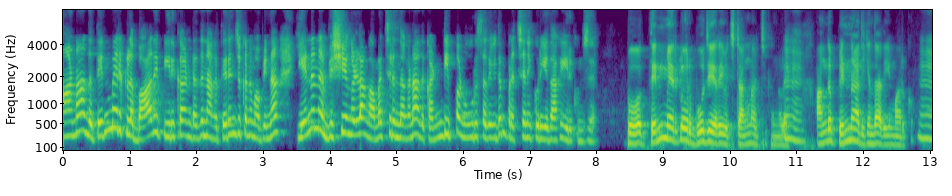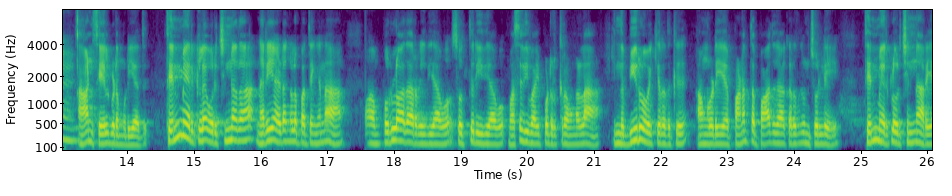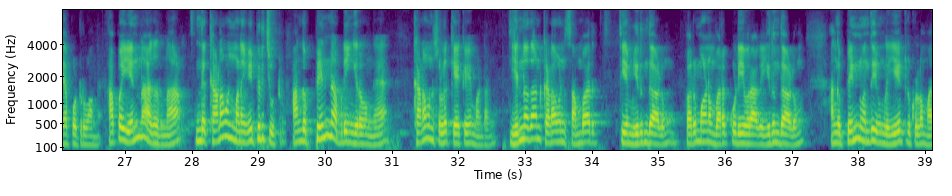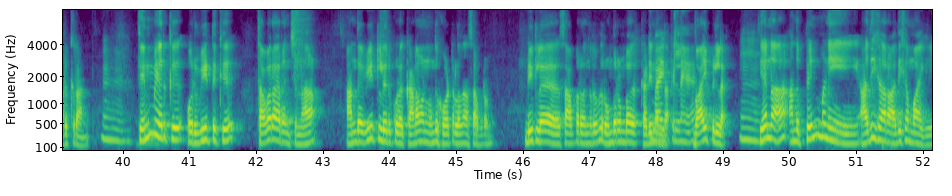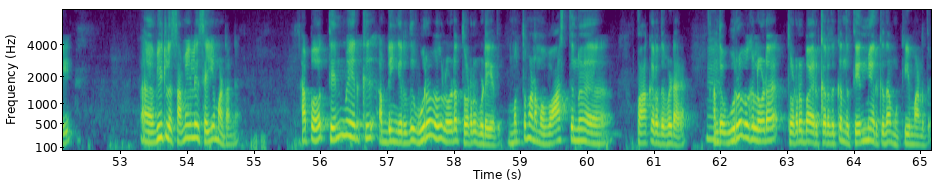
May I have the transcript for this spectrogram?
ஆனால் அந்த தென்மேற்கில் பாதிப்பு இருக்கான்றது நாங்கள் தெரிஞ்சுக்கணும் அப்படின்னா என்னென்ன விஷயங்கள்லாம் அங்கே அமைச்சிருந்தாங்கன்னா அது கண்டிப்பாக நூறு சதவீதம் பிரச்சனைக்குரியதாக இருக்கும் சார். இப்போ தென்மேற்குல ஒரு பூஜை அறை வச்சுட்டாங்கன்னு வச்சுக்கோங்களேன். அங்க பெண் ஆதிக்கம் தான் அதிகமா இருக்கும். ஆண் செயல்பட முடியாது. தென்மேற்குல ஒரு சின்னதா நிறைய இடங்கள்ல பார்த்தீங்கன்னா பொருளாதார ரீதியாவோ சொத்து ரீதியாவோ வசதி வாய்ப்போடு இருக்கிறவங்கெல்லாம் இந்த பீரோ வைக்கிறதுக்கு அவங்களுடைய பணத்தை பாதுகாக்கிறதுக்குன்னு சொல்லி தென்மேற்குல ஒரு சின்ன அறையா போட்டுருவாங்க. அப்ப என்ன ஆகுதுன்னா இந்த கணவன் மனைவியை பிரிச்சு விட்டுரும். அங்க பெண் அப்படிங்கிறவங்க கணவன் சொல்ல கேட்கவே மாட்டாங்க. என்னதான் கணவன் சம்பாத்தியம் இருந்தாலும் வருமானம் வரக்கூடியவராக இருந்தாலும் அங்க பெண் வந்து இவங்களை ஏற்றுக்கொள்ள மறுக்கிறாங்க. தென்மேற்கு ஒரு வீட்டுக்கு தவறாக இருந்துச்சுன்னா அந்த வீட்டில் இருக்கிற கணவன் வந்து ஹோட்டலில் தான் சாப்பிடணும். வீட்டில் சாப்பிட்றதுங்கிறது ரொம்ப ரொம்ப கடினம் வாய்ப்பில்லை. ஏன்னா அந்த பெண்மணி அதிகாரம் அதிகமாகி வீட்டில் சமையலே செய்ய மாட்டாங்க. அப்போது தென்மேற்கு அப்படிங்கிறது உறவுகளோட தொடர்புடையது. மொத்தமாக நம்ம வாஸ்துன்னு பார்க்கறத விட அந்த உறவுகளோட தொடர்பாக இருக்கிறதுக்கு அந்த தென்மேற்கு தான் முக்கியமானது.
